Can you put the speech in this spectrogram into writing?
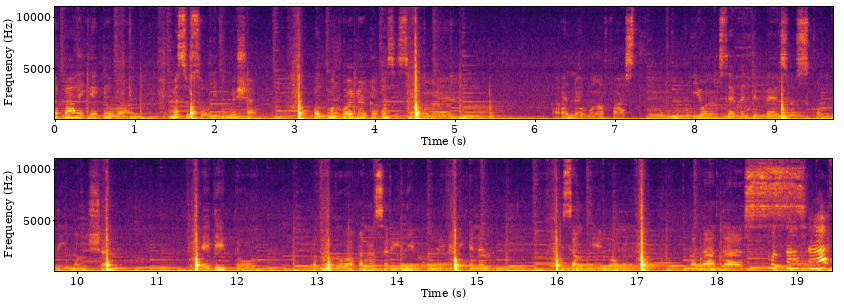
Sa bahay gagawa, masusulit mo siya. Pag mag-order ka kasi sa mga ano, mga fast food, yung 70 pesos, konti lang siya. Eh dito, pag gagawa ka ng sarili mo, bibili ka ng isang kilong patatas, Patatas?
